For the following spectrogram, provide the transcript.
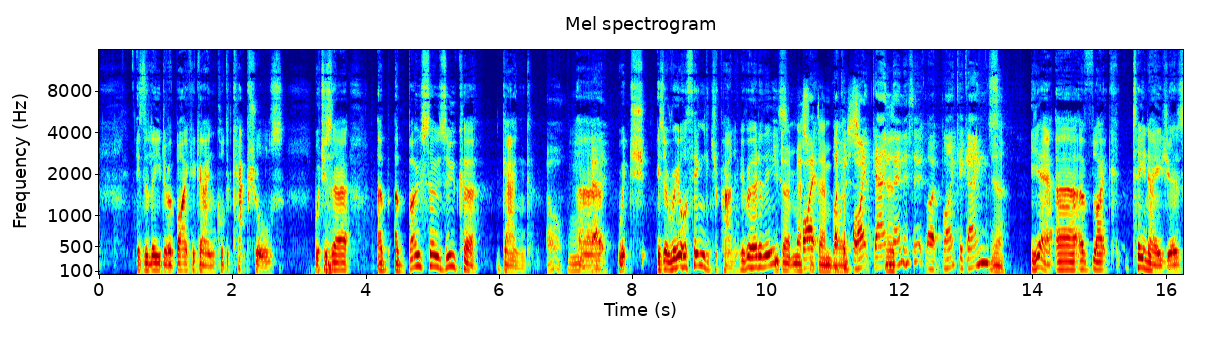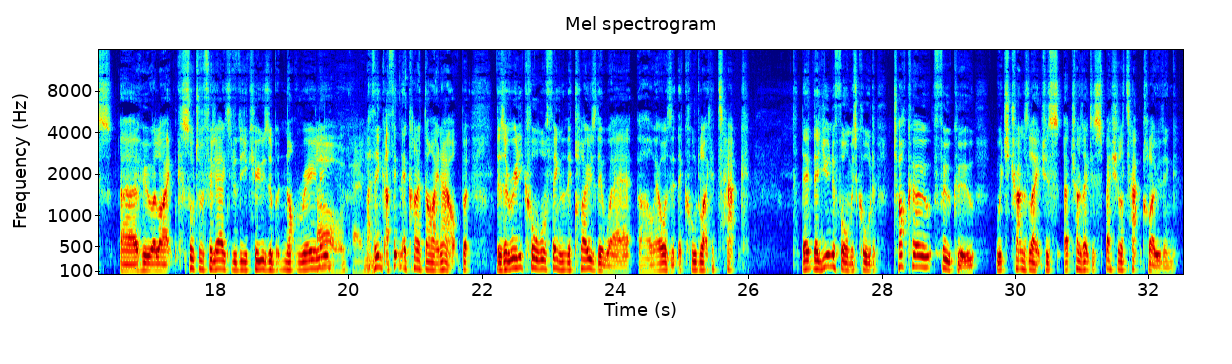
is the leader of a biker gang called the Capsules, which is a a, a Bosozoku gang, Oh, uh, which is a real thing in Japan. Have you ever heard of these? You don't mess Bike- with them like a bike gang, Yeah. then is it? Like biker gangs? Yeah. Yeah, uh, of like teenagers uh, who are like sort of affiliated with the Yakuza, but not really. Oh, okay. I think I think they're kind of dying out. But there's a really cool thing that the clothes they wear. Oh, where was it? They're called like attack. Their, their uniform is called Tokko Fuku, which translates as, uh, translates as special attack clothing.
